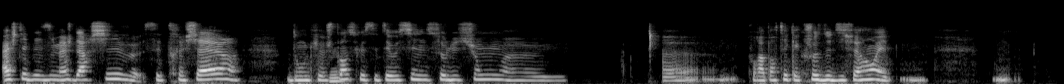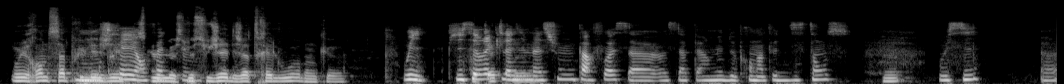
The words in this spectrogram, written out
Acheter des images d'archives c'est très cher. Donc euh, je mm. pense que c'était aussi une solution pour apporter quelque chose de différent et oui rendre ça plus léger parce que le, sujet est déjà très lourd donc oui. Puis c'est vrai que l'animation parfois ça, ça permet de prendre un peu de distance Mm. aussi. Euh,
